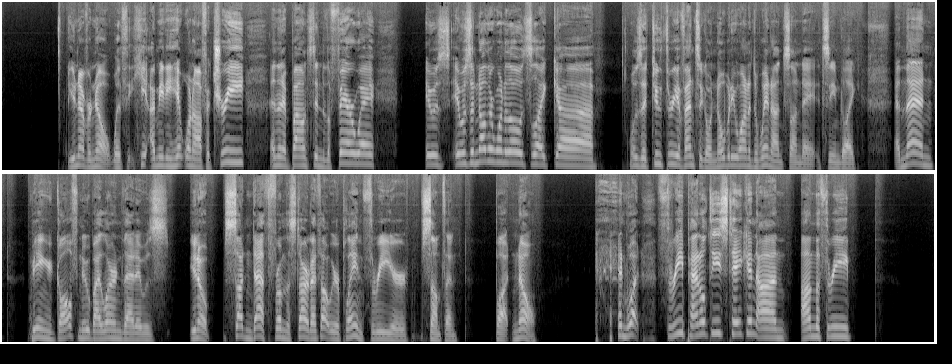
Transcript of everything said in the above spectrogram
you never know. With he, I mean, he hit one off a tree, and then it bounced into the fairway. It was it was another one of those like uh, what was it two three events ago? Nobody wanted to win on Sunday. It seemed like, and then being a golf noob, I learned that it was, you know, sudden death from the start. I thought we were playing three or something, but no. And what three penalties taken on on the three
